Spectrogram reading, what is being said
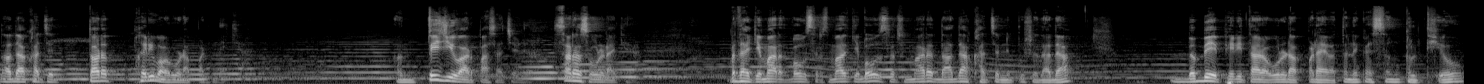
દાદા ખાચે તરત ફરી વાર ઓરડા પાડી નાખ્યા. અને ત્રીજી વાર પાછા ચડ્યા. સરસ ઓરડા થયા. બધા કે મારા બહુ સરસ, મારે કે બહુ સરસ. મારા દાદા ખાચરને પૂછ્યો, દાદા ડબ્બે ફેરી તારા ઓરડા પડાવ્યા? તને કઈ સંકલ્પ થયો?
